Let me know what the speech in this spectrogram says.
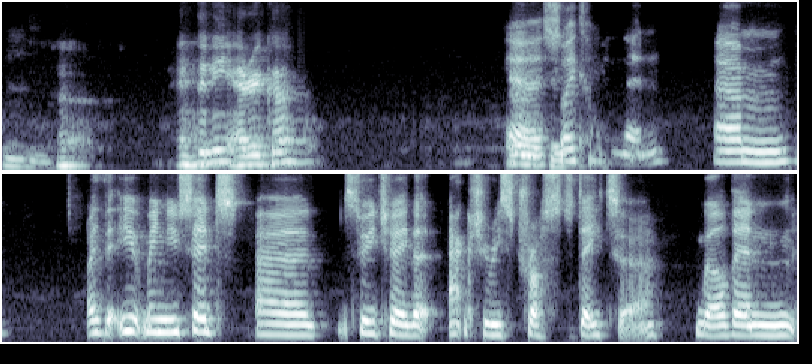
it. Hmm. Anthony, Erica. Yeah, so I come in then. Um, I, th- I mean, you said, uh, Suee-Chieh, that actuaries trust data well, then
